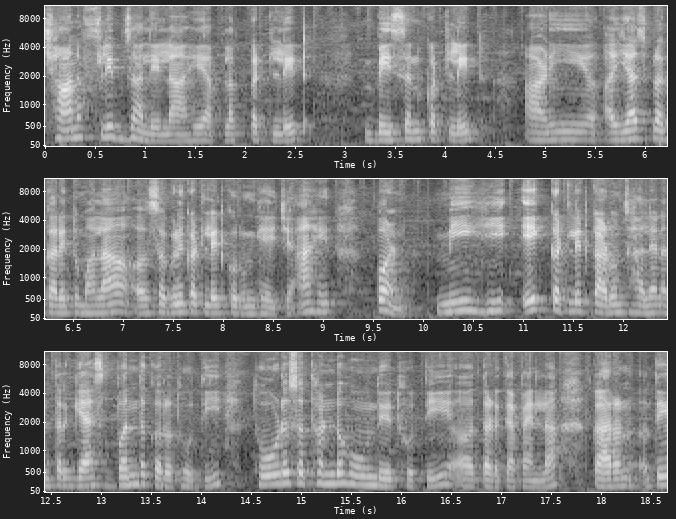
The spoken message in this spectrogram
छान फ्लिप झालेला आहे आपला कटलेट बेसन कटलेट आणि याच प्रकारे तुम्हाला सगळे कटलेट करून घ्यायचे आहेत. पण मी ही एक कटलेट काढून झाल्यानंतर गॅस बंद करत होती. थोडंसं थंड होऊन देत होती तडक्या पॅनला. कारण ते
